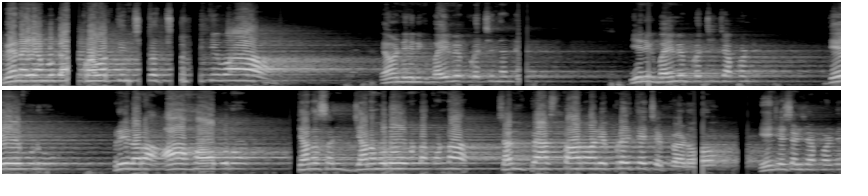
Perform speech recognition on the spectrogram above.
వినయముగా ప్రవర్తించ చూచితివా ఏమండి ఈయనకి భయం ఎప్పుడు వచ్చిందండి? ఈయనకి భయం ఎప్పుడు వచ్చింది చెప్పండి? దేవుడు ప్రియులర ఆహాబును జనసం జనములో ఉండకుండా చంపేస్తాను అని ఎప్పుడైతే చెప్పాడో ఏం చేశాడు చెప్పండి?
